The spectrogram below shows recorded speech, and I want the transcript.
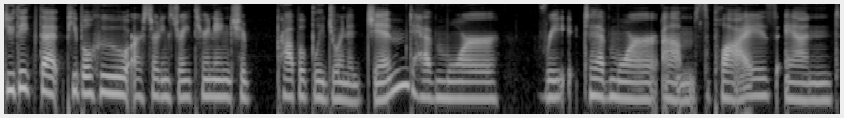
Do you think that people who are starting strength training should probably join a gym to have more re- to have more um, supplies and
